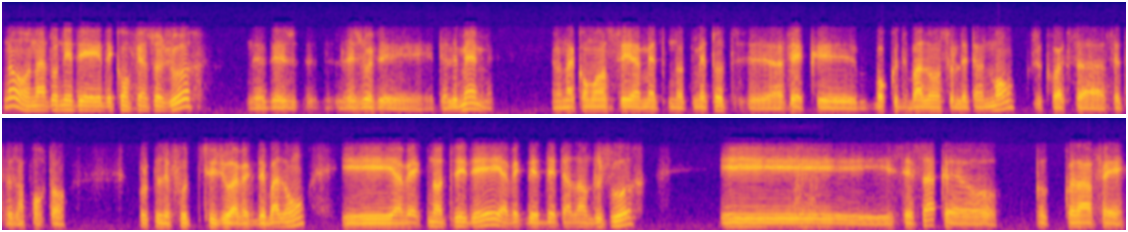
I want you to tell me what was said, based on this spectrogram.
Non, on a donné des, des confiances aux joueurs. Les, les joueurs étaient les mêmes. On a commencé à mettre notre méthode euh, avec euh, beaucoup de ballons sur l'étonnement. Je crois que ça, c'est très important pour que le foot se joue avec des ballons et avec notre idée, avec des, talents de joueurs. Et c'est ça que, qu'on a fait.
